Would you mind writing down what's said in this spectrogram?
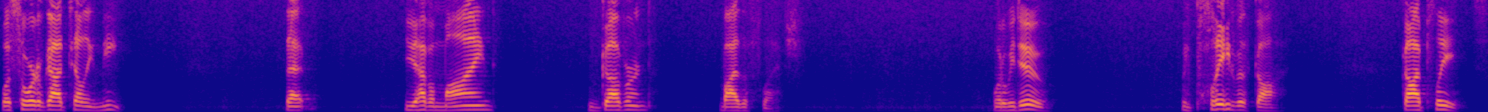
What's the Word of God telling me? That You have a mind governed by the flesh. What do we do? We plead with God. God, please,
